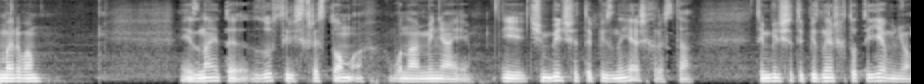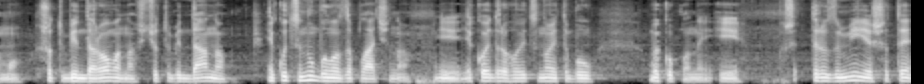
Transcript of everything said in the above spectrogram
Мир вам. І знаєте, зустріч з Христом вона міняє. І чим більше ти пізнаєш Христа, тим більше ти пізнаєш, хто ти є в ньому, що тобі даровано, що тобі дано, яку ціну було заплачено, і якою дорогою ціною ти був викуплений. І ти розумієш, що ти,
